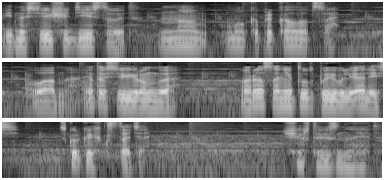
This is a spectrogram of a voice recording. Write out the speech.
Видно, все еще действует, но мог и проколоться. Ладно, это все ерунда. Раз они тут появлялись, сколько их, кстати? Черт их знает.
